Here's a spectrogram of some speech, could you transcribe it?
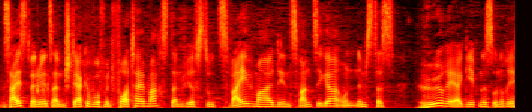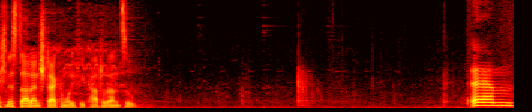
das heißt, wenn du jetzt einen Stärkewurf mit Vorteil machst, dann wirfst du zweimal den 20er und nimmst das höhere Ergebnis und rechnest da deinen Stärkemodifikator dann zu. Ähm,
